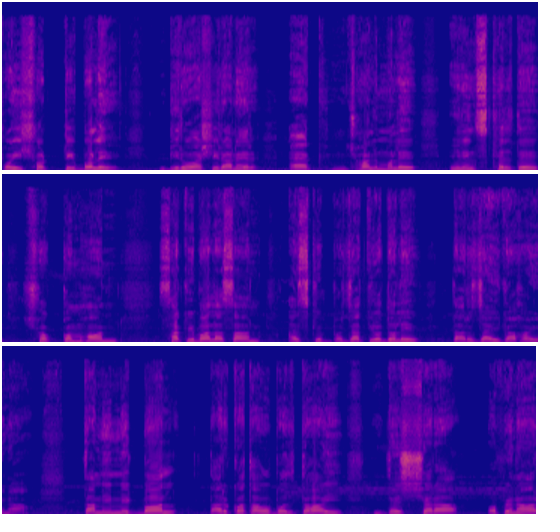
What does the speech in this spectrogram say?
পঁয়ষট্টি বলে বিরাশি রানের এক ঝলমলে ইনিংস খেলতে সক্ষম হন সাকিব আল হাসান। আজকে জাতীয় দলে তার জায়গা হয় না। তামিম ইকবাল, তার কথাও বলতে হয় দেশ দেশসেরা ওপেনার।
